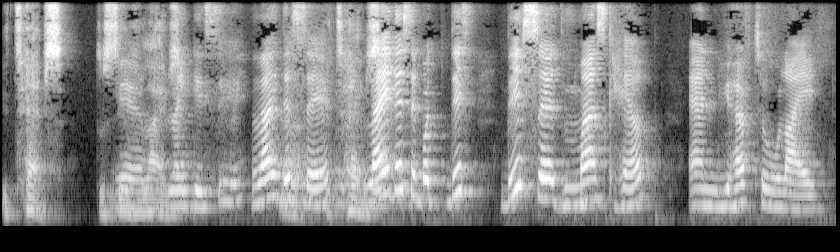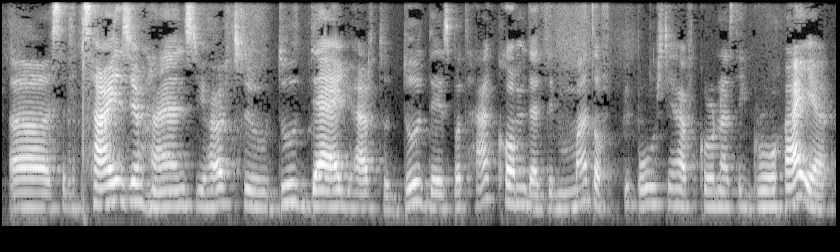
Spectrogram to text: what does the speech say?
it helps to save Yeah. lives. Like they say, Like they said, helps. like they said, but this this said mask help, and you have to like uh sanitize your hands. You have to do that. You have to do this. But how come that the amount of people who still have corona still grow higher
